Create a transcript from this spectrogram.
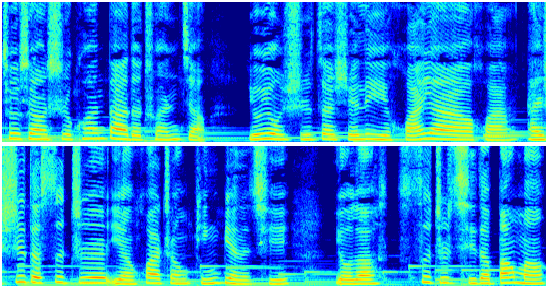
就像是宽大的船桨，游泳时在水里划呀划。海狮的四肢演化成平扁的鳍，有了四只鳍的帮忙。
